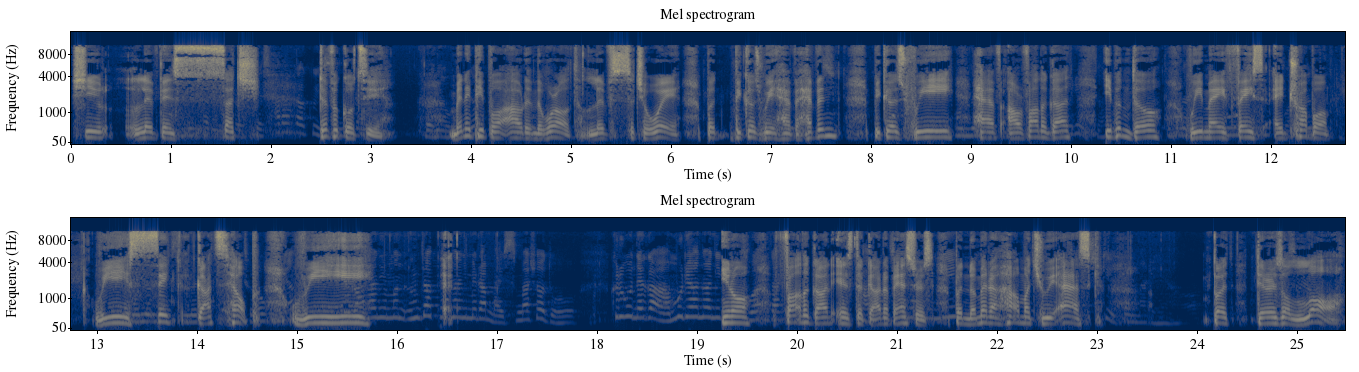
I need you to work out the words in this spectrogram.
She lived in such difficulty. Many people out in the world live such a way, but because we have heaven, because we have our Father God, even though we may face a trouble, we seek God's help. We you know, Father God is the God of answers, but no matter how much we ask, but there is a law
